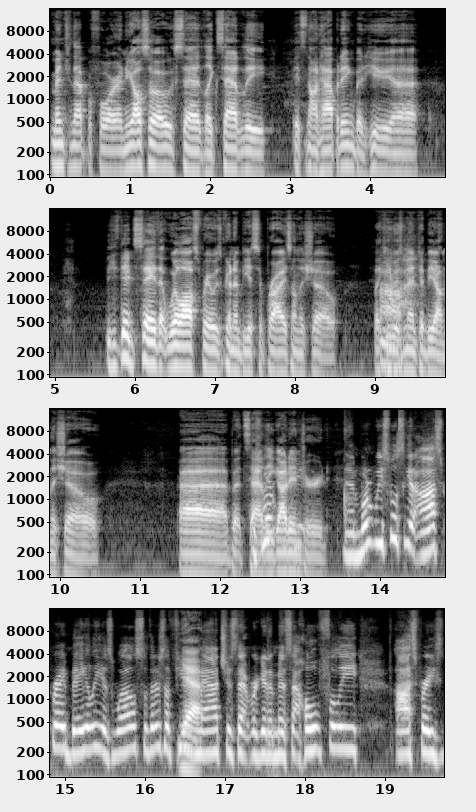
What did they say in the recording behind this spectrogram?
mentioned that before, and he also said, like, sadly, it's not happening. But he uh, he did say that Will Ospreay was going to be a surprise on the show, like he was Ah. meant to be on the show. Uh, but sadly, got injured. And weren't we supposed to get Ospreay Bailey as well? So there's a few Yeah. matches that we're going to miss out. Hopefully, Ospreay's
